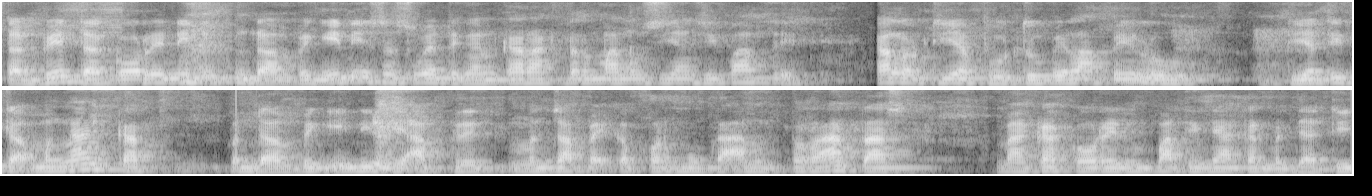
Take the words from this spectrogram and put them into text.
Dan beda korin ini pendamping ini sesuai dengan karakter manusia sifatnya. Kalau dia bodoh pela-pelu, dia tidak mengangkat pendamping ini di-upgrade mencapai ke permukaan teratas, maka korin 4 ini akan menjadi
